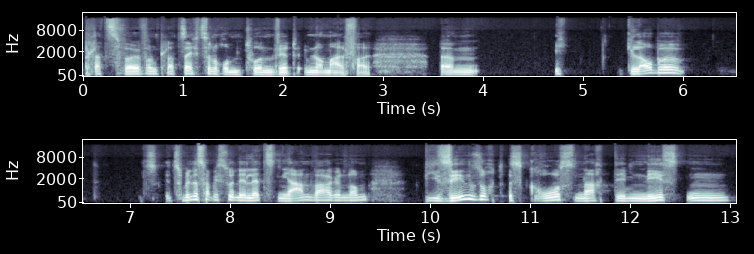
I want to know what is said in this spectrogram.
Platz 12 und Platz 16 rumturnen wird im Normalfall. Ähm, ich glaube, zumindest habe ich so in den letzten Jahren wahrgenommen, die Sehnsucht ist groß nach dem nächsten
